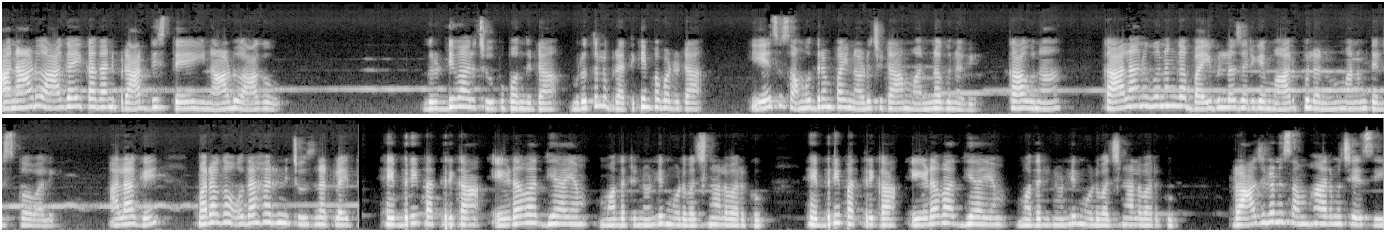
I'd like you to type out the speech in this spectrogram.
ఆనాడు ఆగాయి కదా అని ప్రార్థిస్తే ఈనాడు ఆగవు. గ్రుడ్డివారు చూపు పొందుట మృతులు బ్రతికింపబడుట ఏసు సముద్రంపై నడుచుట మన్నగునవి. కావున కాలానుగుణంగా బైబిల్లో జరిగే మార్పులను మనం తెలుసుకోవాలి. అలాగే మరొక ఉదాహరణ చూసినట్లయితే హెబ్రి పత్రిక ఏడవ అధ్యాయం మొదటి నుండి మూడు వచనాల వరకు. హెబ్రి పత్రిక ఏడవ అధ్యాయం మొదటి నుండి మూడు వచనాల వరకు. రాజులను సంహారము చేసి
